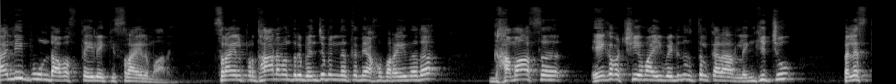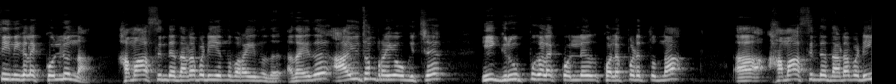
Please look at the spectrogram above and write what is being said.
കലിപൂണ്ട അവസ്ഥയിലേക്ക് ഇസ്രായേൽ മാറി. ഇസ്രായേൽ പ്രധാനമന്ത്രി ബെഞ്ചമിൻ നെത്തന്യാഹു പറയുന്നത് ഹമാസ് ഏകപക്ഷീയമായി വെടിനിർത്തൽ കരാർ ലംഘിച്ചു. പലസ്തീനികളെ കൊല്ലുന്ന ഹമാസിന്റെ നടപടി എന്ന് പറയുന്നത് അതായത് ആയുധം പ്രയോഗിച്ച് ഈ ഗ്രൂപ്പുകളെ കൊല്ല് കൊലപ്പെടുത്തുന്ന ഹമാസിന്റെ നടപടി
